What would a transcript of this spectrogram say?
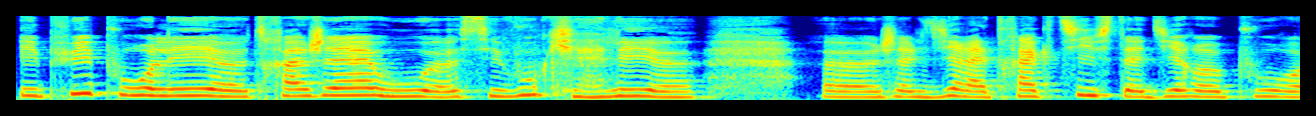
Et puis pour les euh, trajets où euh, c'est vous qui allez, euh, j'allais dire, être actif, c'est-à-dire pour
